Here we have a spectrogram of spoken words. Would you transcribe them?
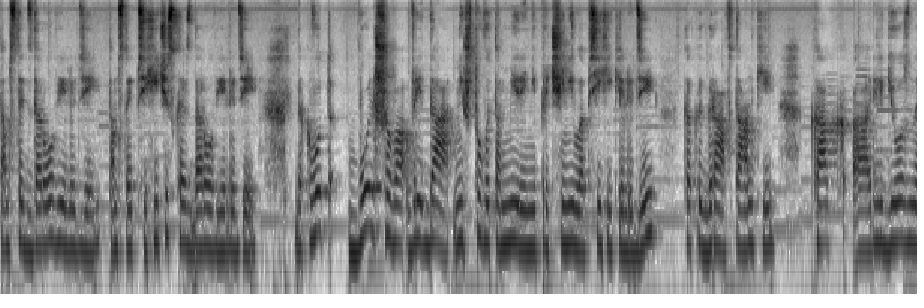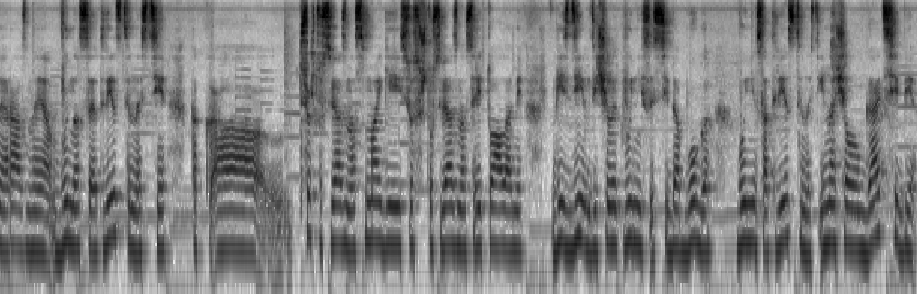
там стоит здоровье людей, там стоит психическое здоровье людей. Так вот, большего вреда ничто в этом мире не причинило психике людей, как игра в танки, как а, религиозные разные выносы ответственности, как а, все, что связано с магией, все, что связано с ритуалами. Везде, где человек вынес из себя Бога, вынес ответственность и начал лгать себе,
